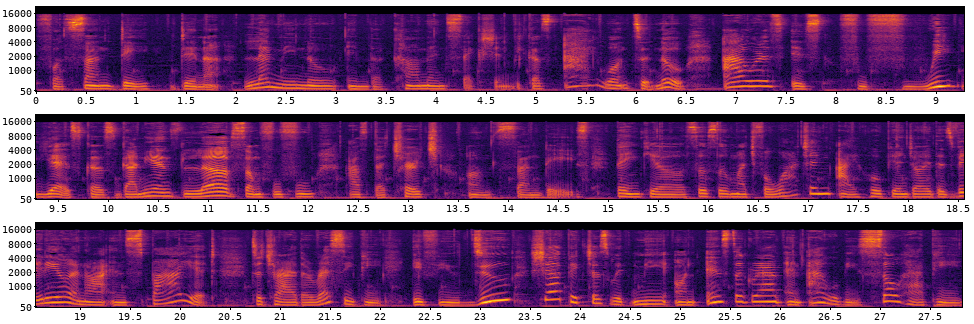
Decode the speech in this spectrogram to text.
for Sunday dinner? Let me know in the comment section because I want to know. Ours is fufu. Yes, because Ghanaians love some fufu after church on Sundays. Thank you so, so much for watching. I hope you enjoyed this video and are inspired to try the recipe. If you do, share pictures with me on Instagram and I will be so happy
